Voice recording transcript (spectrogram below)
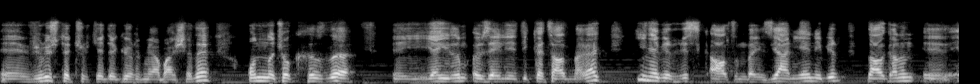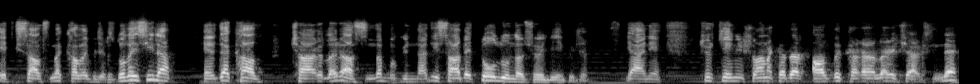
e, virüs de Türkiye'de görülmeye başladı. Onunla çok hızlı e, yayılım özelliği dikkate alınarak yine bir risk altındayız. Yani yeni bir dalganın e, etkisi altında kalabiliriz. Dolayısıyla evde kal çağrıları aslında bugünlerde isabetli olduğunu da söyleyebilirim. Yani Türkiye'nin şu ana kadar aldığı kararlar içerisinde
